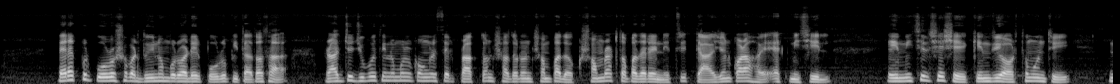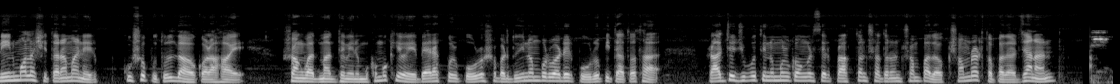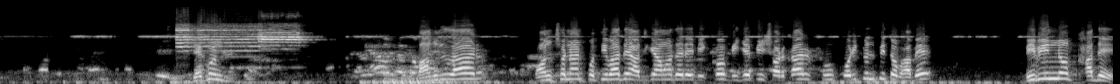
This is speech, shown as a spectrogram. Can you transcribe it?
ব্যারাকপুর পৌরসভার দুই নম্বর ওয়ার্ডের পৌরপিতা তথা রাজ্য যুব তৃণমূল কংগ্রেসের প্রাক্তন সাধারণ সম্পাদক সম্রাট তপাদারের নেতৃত্বে আয়োজন করা হয় এক মিছিল। এই মিছিল শেষে কেন্দ্রীয় অর্থমন্ত্রী নির্মলা সীতারামনের কুশপুতুল দাহ করা হয়। সংবাদ মাধ্যমের মুখোমুখি হয়ে ব্যারাকপুর পৌরসভার দুই নম্বর ওয়ার্ডের পৌরপিতা তথা রাজ্য যুব তৃণমূল কংগ্রেসের প্রাক্তন সাধারণ সম্পাদক সম্রাট তপাদার জানান, দেখুন, বাংলার বঞ্চনার প্রতিবাদে আজকে আমাদের এই বিক্ষোভ বিজেপি সরকার সুপরিকল্পিতভাবে বিভিন্ন খাদে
